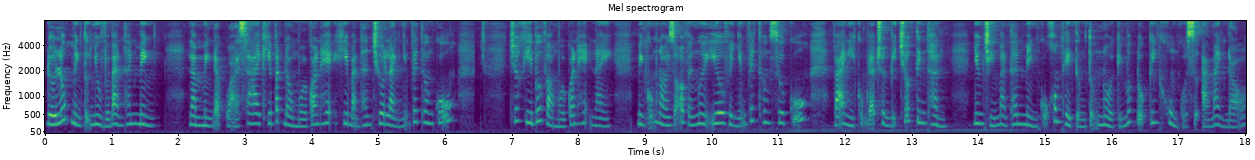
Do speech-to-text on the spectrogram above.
Đôi lúc mình tự nhủ với bản thân mình là mình đã quá sai khi bắt đầu mối quan hệ khi bản thân chưa lành những vết thương cũ. Trước khi bước vào mối quan hệ này, mình cũng nói rõ với người yêu về những vết thương xưa cũ và anh ấy cũng đã chuẩn bị trước tinh thần. Nhưng chính bản thân mình cũng không thể tưởng tượng nổi cái mức độ kinh khủng của sự ám ảnh đó.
